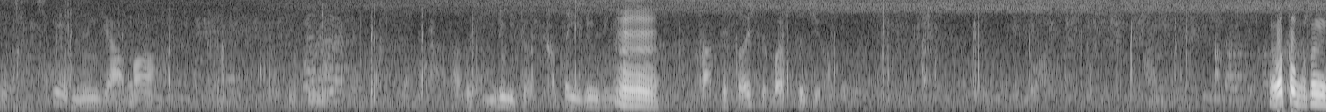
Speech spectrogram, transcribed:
이 좌측에 있는 게 아마 무슨 아, 나도 이름이 제가 갑자기 이름이 생각나 음, 그 앞에 써 있을 거야 표지가 이것도 무슨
